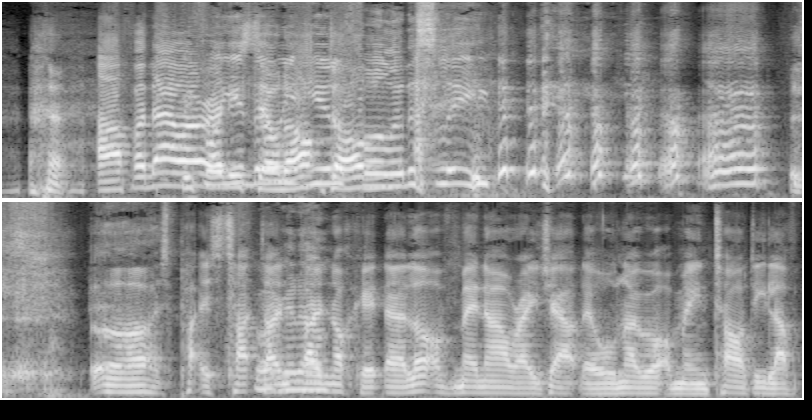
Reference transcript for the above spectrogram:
Half an hour Before and he's still not done. fallen asleep. Oh, it's, it's t- don't Fucking don't knock it. A lot of men our age out there will know what I mean. Tardy love.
